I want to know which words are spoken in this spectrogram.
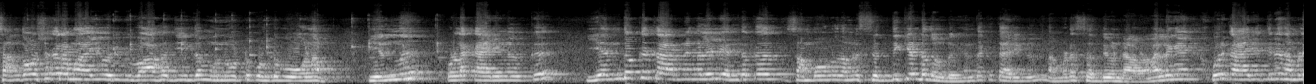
സന്തോഷകരമായി ഒരു വിവാഹ ജീവിതം മുന്നോട്ട് കൊണ്ടുപോകണം എന്ന് ഉള്ള കാര്യങ്ങൾക്ക് എന്തൊക്കെ കാരണങ്ങളിൽ എന്തൊക്കെ സംഭവങ്ങൾ നമ്മൾ ശ്രദ്ധിക്കേണ്ടതുണ്ട്? എന്തൊക്കെ കാര്യങ്ങളിൽ നമ്മുടെ ശ്രദ്ധ ഉണ്ടാവണം? അല്ലെങ്കിൽ ഒരു കാര്യത്തിന് നമ്മൾ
